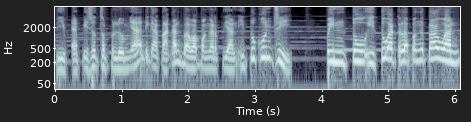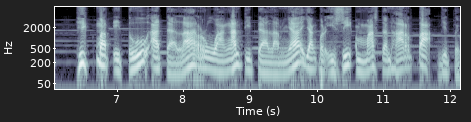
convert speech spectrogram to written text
di episode sebelumnya dikatakan bahwa pengertian itu kunci. Pintu itu adalah pengetahuan. Hikmat itu adalah ruangan di dalamnya yang berisi emas dan harta gitu.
